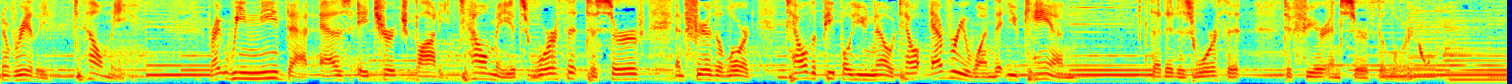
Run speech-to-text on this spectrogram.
No, really, tell me. Right? We need that as a church body. Tell me it's worth it to serve and fear the Lord. Tell the people you know, tell everyone that you can that it is worth it to fear and serve the Lord.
